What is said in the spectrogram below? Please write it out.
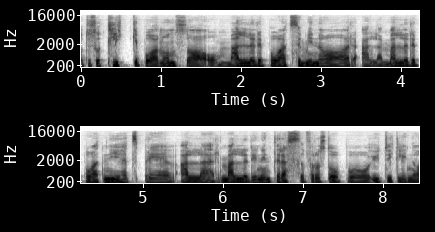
At du skal klikke på annonser og melde deg på et seminar, eller melde deg på et nyhetsbrev, eller melde din interesse for å stå på utviklinga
